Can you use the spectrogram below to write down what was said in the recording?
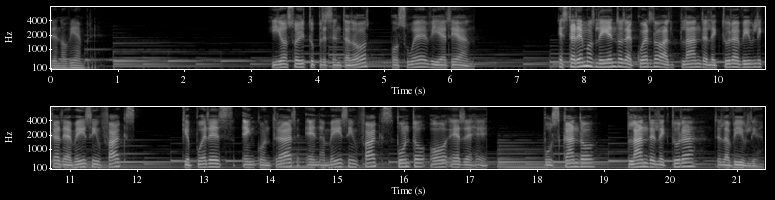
de noviembre. Y yo soy tu presentador, Josué Villarreal. Estaremos leyendo de acuerdo al plan de lectura bíblica de Amazing Facts que puedes encontrar en amazingfacts.org buscando plan de lectura de la Biblia.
